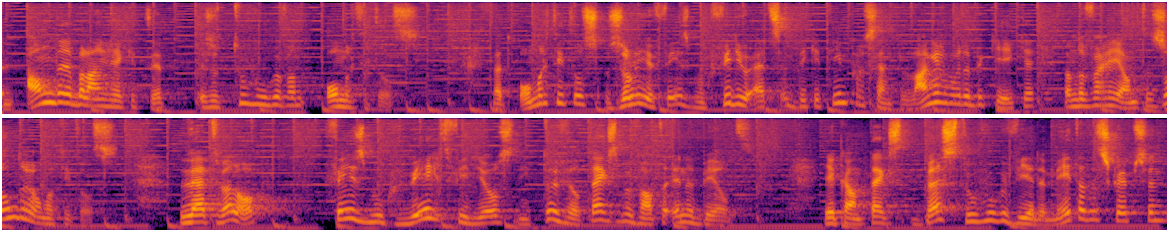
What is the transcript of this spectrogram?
Een andere belangrijke tip is het toevoegen van ondertitels. Met ondertitels zullen je Facebook video-ads een dikke 10% langer worden bekeken dan de varianten zonder ondertitels. Let wel op, Facebook weert video's die te veel tekst bevatten in het beeld. Je kan tekst best toevoegen via de meta-description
